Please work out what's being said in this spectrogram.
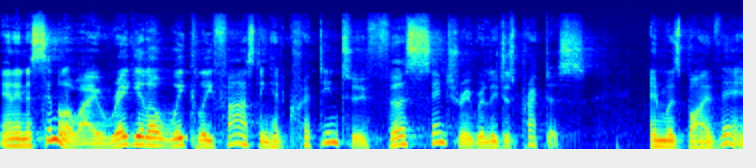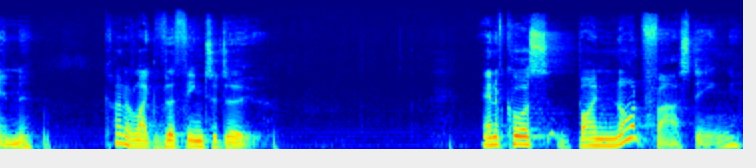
And in a similar way, regular weekly fasting had crept into first century religious practice and was by then kind of like the thing to do. And of course, by not fasting,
